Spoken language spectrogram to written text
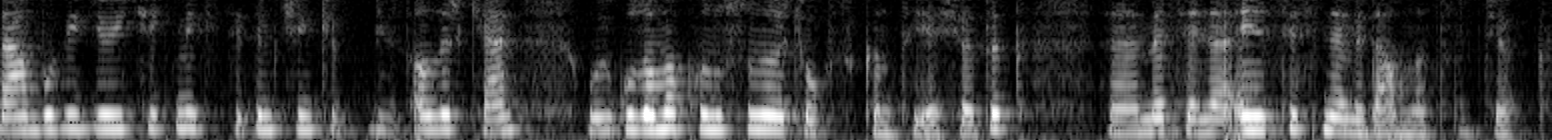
Ben bu videoyu çekmek istedim çünkü biz alırken uygulama konusunda da çok sıkıntı yaşadık. Ee, Mesela ensesine mi damlatılacak?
